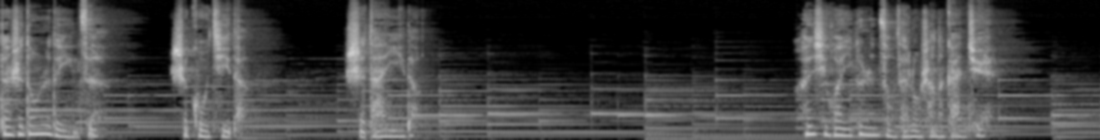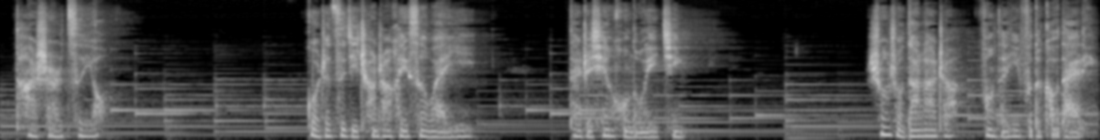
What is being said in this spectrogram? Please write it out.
但是冬日的影子是孤寂的，是单一的，很喜欢一个人走在路上的感觉，踏实而自由。裹着自己长长黑色外衣，戴着鲜红的围巾，双手耷拉着放在衣服的口袋里，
